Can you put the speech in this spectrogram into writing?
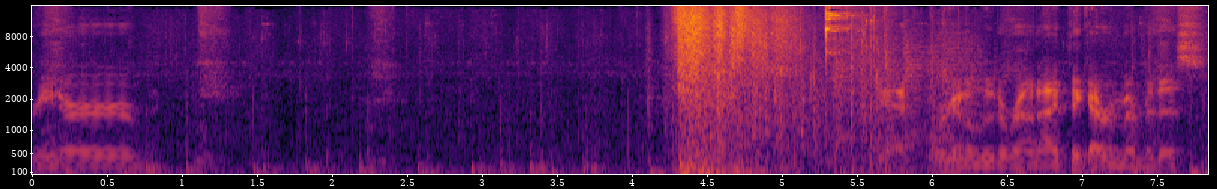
Green herb. Yeah, we're gonna loot around. I think I remember this.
